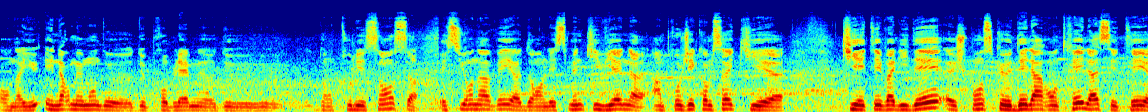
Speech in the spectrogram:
on a eu énormément de, problèmes dans tous les sens. Et si on avait dans les semaines qui viennent un projet comme ça qui est qui a été validé. Je pense que dès la rentrée, là, c'était,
